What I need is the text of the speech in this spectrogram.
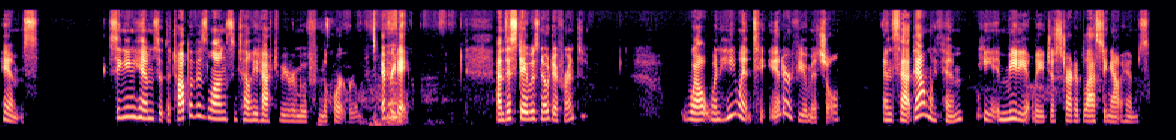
hymns, singing hymns at the top of his lungs until he'd have to be removed from the courtroom every Yeah. day. And this day was no different. Well, when he went to interview Mitchell and sat down with him, he immediately just started blasting out hymns,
